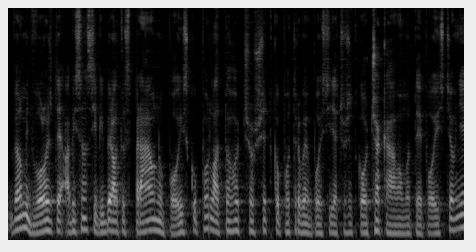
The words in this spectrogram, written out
veľmi dôležité, aby som si vybral tú správnu poistku podľa toho, čo všetko potrebujem poistiť a čo všetko očakávam od tej poisťovne.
